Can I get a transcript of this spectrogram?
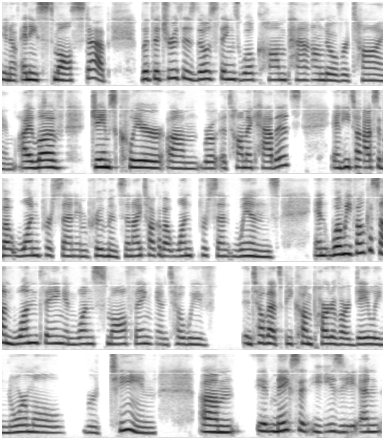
you know any small step but the truth is those things will compound over time. I love James Clear um, wrote Atomic Habits and he talks about 1% improvements and i talk about 1% wins. And when we focus on one thing and one small thing until we've until that's become part of our daily normal routine um, it makes it easy. And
